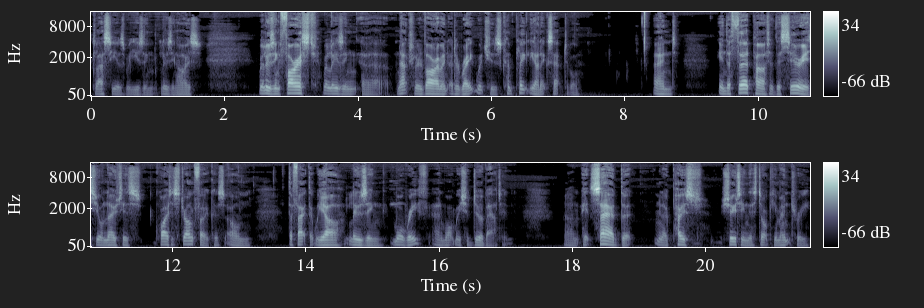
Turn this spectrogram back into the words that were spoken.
glaciers, we're using, losing ice, we're losing forest, we're losing uh, natural environment at a rate which is completely unacceptable. And in the third part of this series, you'll notice quite a strong focus on the fact that we are losing more reef and what we should do about it. Um, it's sad that you know post shooting this documentary,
